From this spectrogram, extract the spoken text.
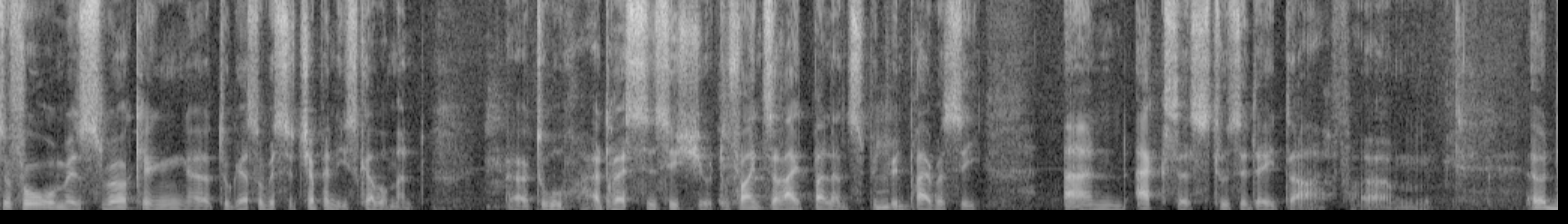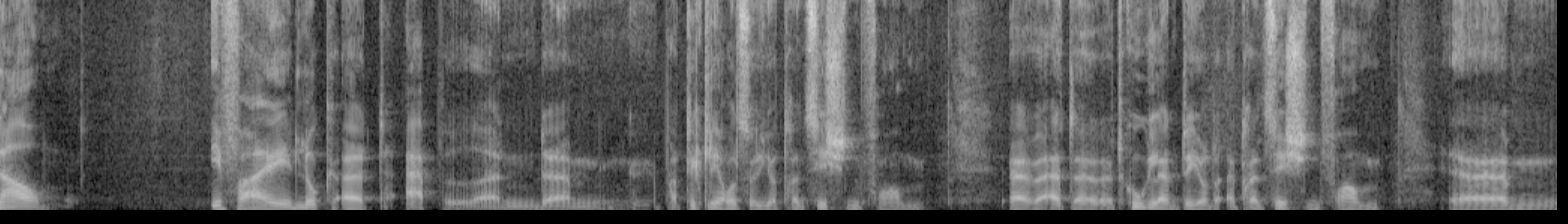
The forum is working uh, together with the Japanese government uh, to address this issue, to find the right balance between mm -hmm. privacy and access to the data. Um, uh, now, if I look at Apple and um, particularly also your transition from uh, at, uh, at, Google and your transition from um,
